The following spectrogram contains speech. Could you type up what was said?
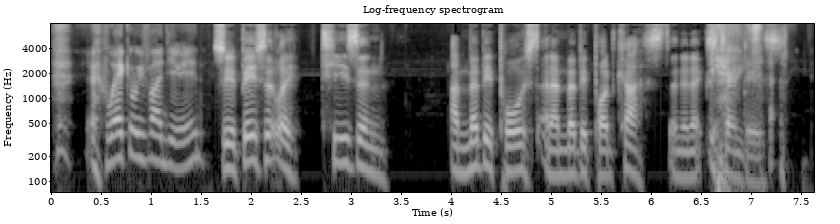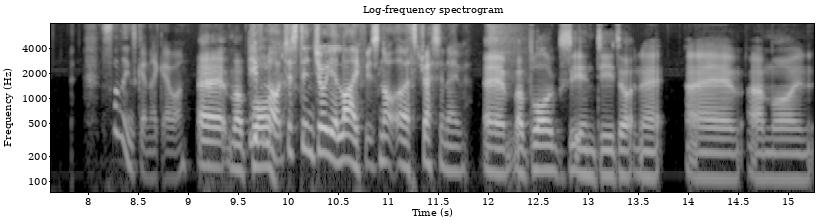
Where can we find you, Ian? so you're basically teasing a maybe post and a maybe podcast in the next Yeah, 10 days. exactly. Something's going to go on. Uh, my If blog, not, just enjoy your life. It's not worth stressing over. um, my blog's end.net. Um, I'm on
